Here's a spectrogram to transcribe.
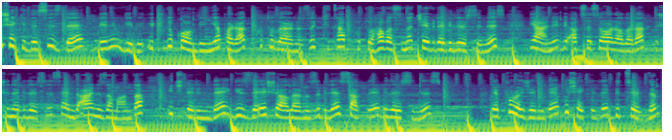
Bu şekilde siz de benim gibi üçlü kombin yaparak kutularınızı kitap kutu havasına çevirebilirsiniz. Yani bir aksesuar olarak düşünebilirsiniz. Hem de aynı zamanda içlerinde gizli eşyalarınızı bile saklayabilirsiniz. Ve projemi de bu şekilde bitirdim.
